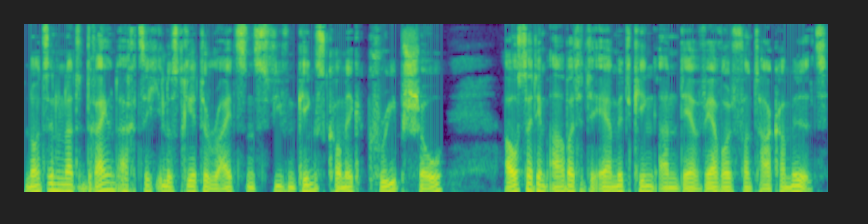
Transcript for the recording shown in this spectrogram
1983 illustrierte Wrightson Stephen Kings Comic Creepshow. Außerdem arbeitete er mit King an Der Werwolf von Tarker Mills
